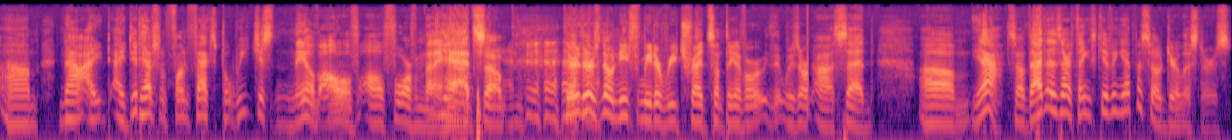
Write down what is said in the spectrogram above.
Um, now I, I did have some fun facts, but we just nailed all of all four of them that I Yeah, had. So there, there's no need for me to retread something I've already, that was uh, said. Um, yeah, so that is our Thanksgiving episode, dear listeners.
